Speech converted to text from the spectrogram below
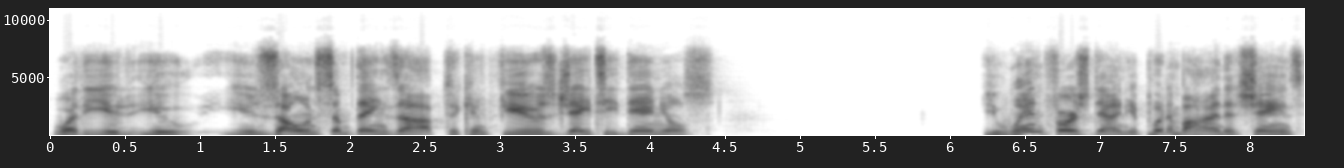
whether you you you zone some things up to confuse JT Daniels, you win first down, you put him behind the chains,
